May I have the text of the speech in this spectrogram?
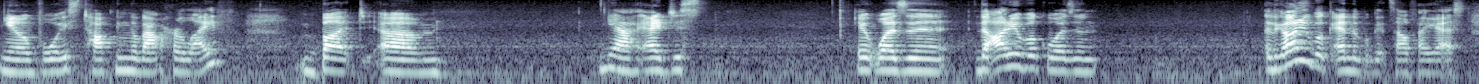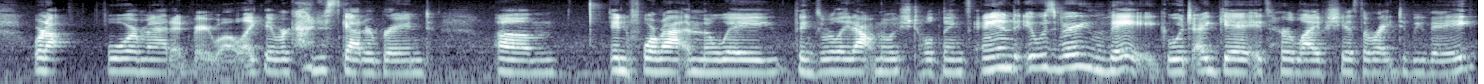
you know, voice talking about her life. But, um, yeah, I just, it wasn't, the audiobook wasn't, the audiobook and the book itself, I guess, were not formatted very well. Like they were kind of scatterbrained um, in format and the way things were laid out and the way she told things. And it was very vague which I get it's her life. She has the right to be vague.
